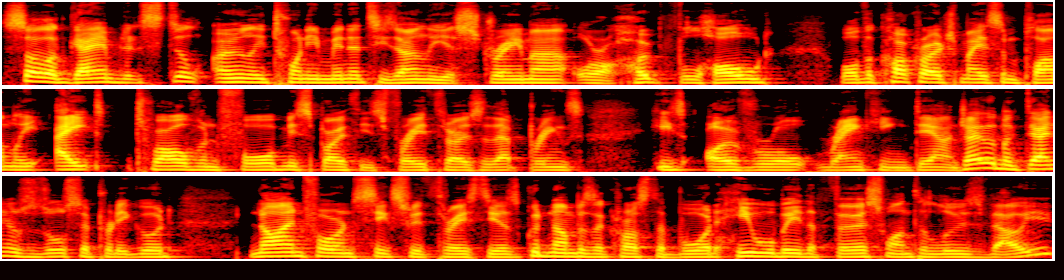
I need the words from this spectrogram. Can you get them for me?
Solid game, but it's still only 20 minutes. He's only a streamer or a hopeful hold. While the Cockroach Mason Plumlee, 8, 12, and 4, missed both his free throws, so that brings his overall ranking down. Jalen McDaniels was also pretty good. 9, 4, and 6 with three steals. Good numbers across the board. He will be the first one to lose value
